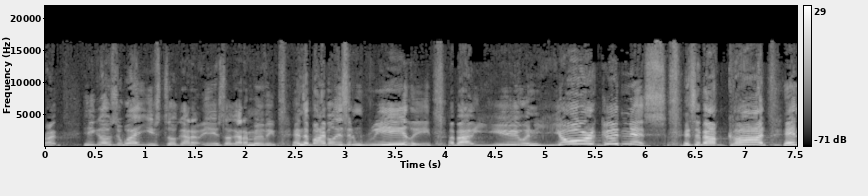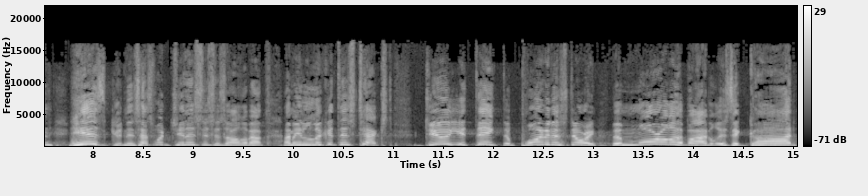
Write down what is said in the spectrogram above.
right? He goes away, you still got a, you still got a movie. And the Bible isn't really about you and your goodness. It's about God and his goodness. That's what Genesis is all about. I mean, look at this text. Do you think the point of the story, the moral of the Bible is that God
